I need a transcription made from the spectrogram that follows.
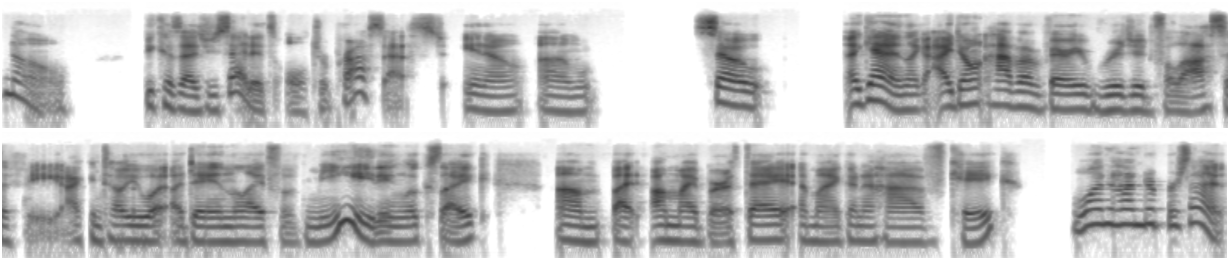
No, because as you said, it's ultra processed, you know? Um, so again, like I don't have a very rigid philosophy. I can tell you what a day in the life of me eating looks like. Um, but on my birthday, am I going to have cake? 100%.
